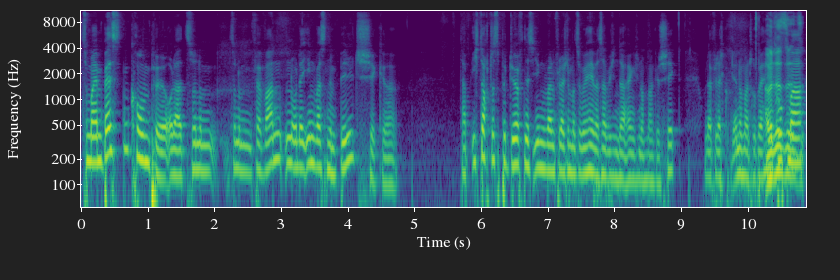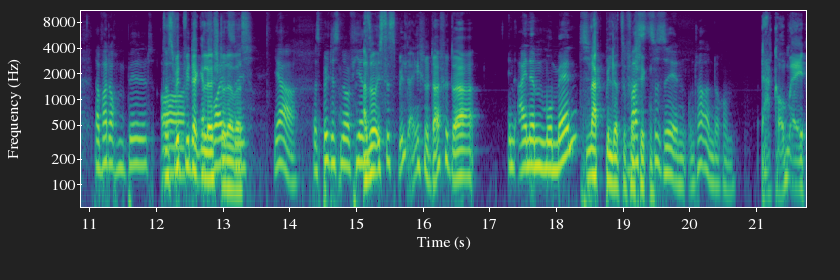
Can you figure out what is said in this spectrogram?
zu meinem besten Kumpel oder zu einem, zu einem Verwandten oder irgendwas ein Bild schicke, da habe ich doch das Bedürfnis, irgendwann vielleicht nochmal zu sagen, hey, was habe ich denn da eigentlich nochmal geschickt? Oder vielleicht guckt er nochmal drüber, hey, Aber das guck ist- mal, da war doch ein Bild. Das oh, wird wieder er gelöscht oder sich. was? Ja, das Bild ist nur 24 Also ist das Bild eigentlich nur dafür da, in einem Moment Nacktbilder zu was verschicken? zu sehen, unter anderem. Ja, komm, ey.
